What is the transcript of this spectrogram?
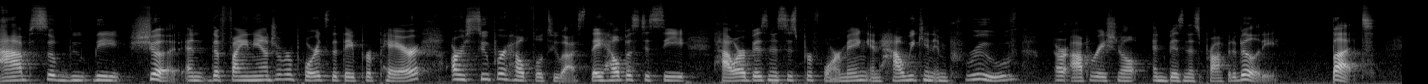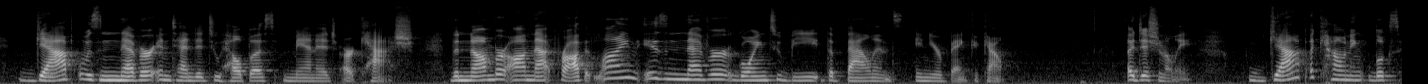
absolutely should. And the financial reports that they prepare are super helpful to us. They help us to see how our business is performing and how we can improve our operational and business profitability. But GAAP was never intended to help us manage our cash. The number on that profit line is never going to be the balance in your bank account. Additionally, GAAP accounting looks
